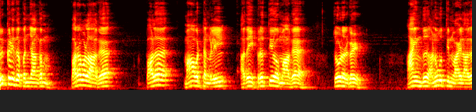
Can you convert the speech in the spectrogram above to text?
திருக்கணித பஞ்சாங்கம் பரவலாக பல மாவட்டங்களில் அதை பிரத்யேகமாக ஜோடர்கள் ஆய்ந்து அனுபவத்தின் வாயிலாக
